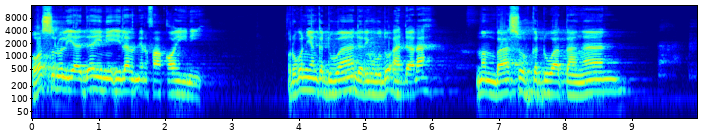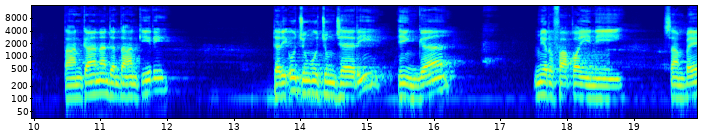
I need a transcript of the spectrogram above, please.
ghuslul yadaini ilal mirfaqaini. Rukun yang kedua dari wudhu adalah membasuh kedua tangan, tangan kanan dan tangan kiri dari ujung-ujung jari hingga mirfaqaini sampai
